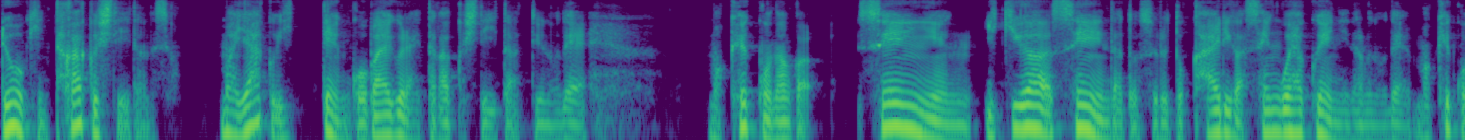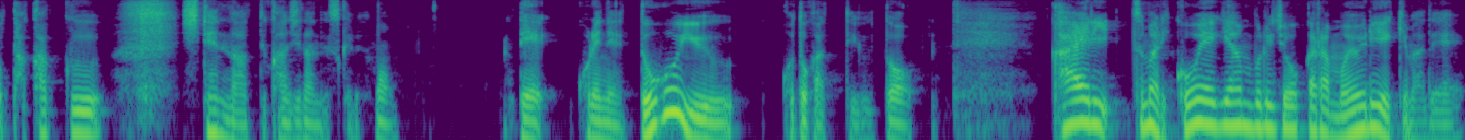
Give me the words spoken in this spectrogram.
料金高くしていたんですよ。まあ、約1.5倍ぐらい高くしていたっていうので、まあ、結構なんか1000円、行きが1000円だとすると帰りが1500円になるので、まあ、結構高くしてんなって感じなんですけれども。で、これね、どういうことかっていうと、帰り、つまり公営ギャンブル場から最寄り駅まで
